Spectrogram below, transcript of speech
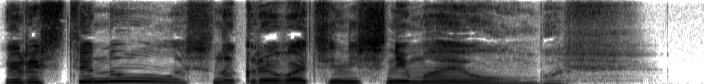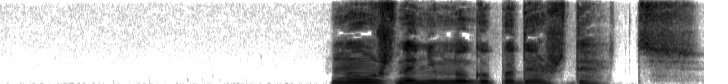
и растянулась на кровати, не снимая обувь. Нужно немного подождать.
